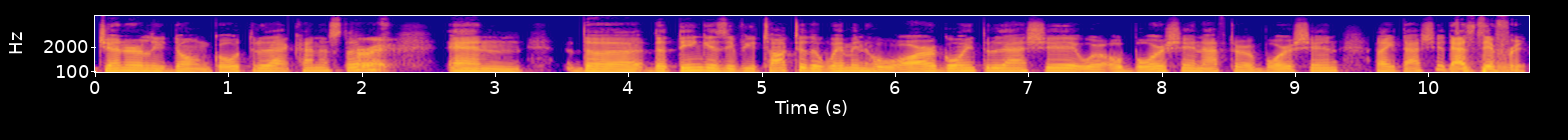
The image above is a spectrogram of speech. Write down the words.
generally don't go through that kind of stuff. Correct. And the the thing is, if you talk to the women who are going through that shit, or abortion after abortion, like that shit. That's takes their- different.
